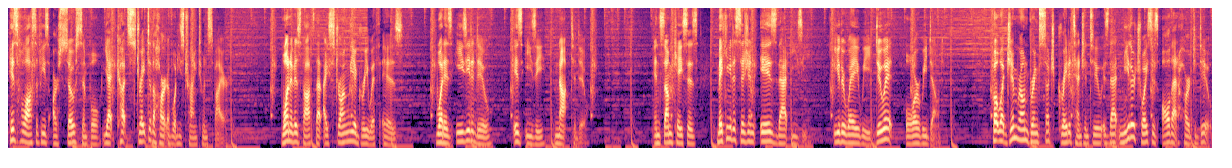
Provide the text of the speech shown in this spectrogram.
His philosophies are so simple, yet cut straight to the heart of what he's trying to inspire. One of his thoughts that I strongly agree with is what is easy to do is easy not to do. In some cases, making a decision is that easy. Either way, we do it or we don't. But what Jim Rohn brings such great attention to is that neither choice is all that hard to do.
